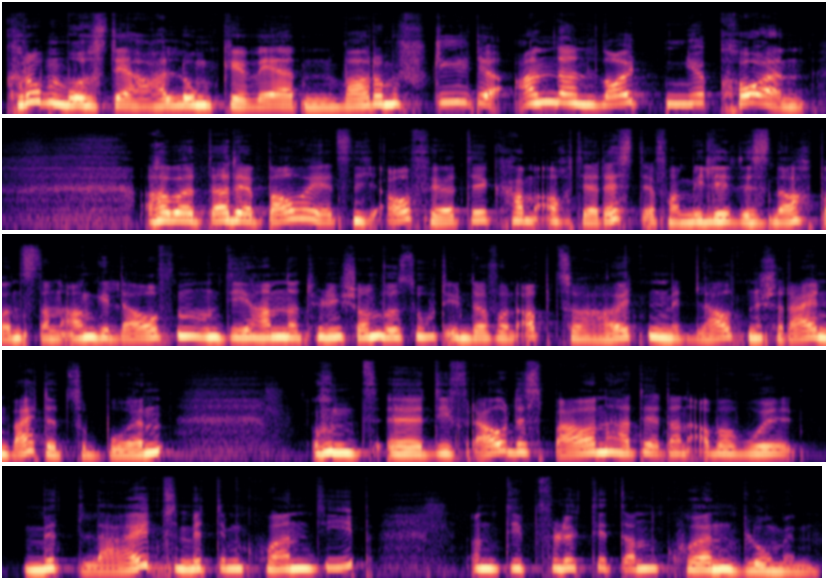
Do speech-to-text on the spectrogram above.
Krumm muss der Halunke werden. Warum stiehlt er anderen Leuten ihr Korn? Aber da der Bauer jetzt nicht aufhörte, kam auch der Rest der Familie des Nachbarns dann angelaufen und die haben natürlich schon versucht, ihn davon abzuhalten, mit lauten Schreien weiterzubohren. Und äh, die Frau des Bauern hatte dann aber wohl Mitleid mit dem Korndieb und die pflückte dann Kornblumen.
